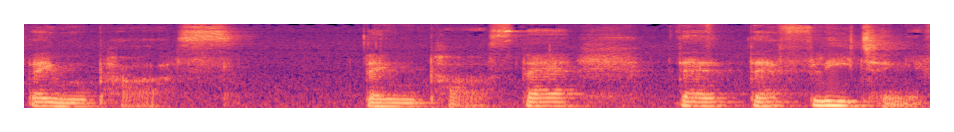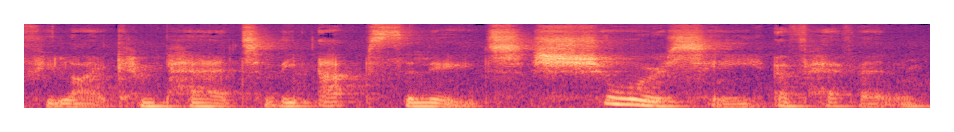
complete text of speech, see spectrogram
They will pass. They will pass. They're, they're, they're fleeting, if you like, compared to the absolute surety of heaven.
